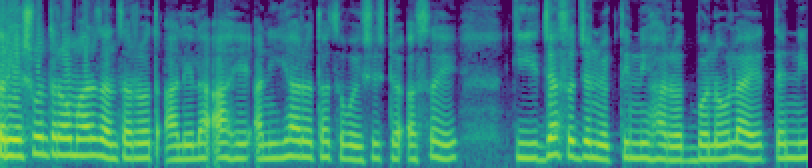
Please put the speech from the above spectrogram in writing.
तर यशवंतराव महाराजांचा रथ आलेला आहे आणि ह्या रथाचं वैशिष्ट्य असं आहे की ज्या सज्जन व्यक्तींनी हा रथ बनवला आहे त्यांनी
